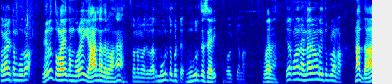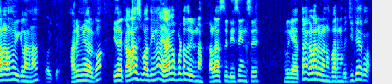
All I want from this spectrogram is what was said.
தொள்ளாயிரத்தி ஐம்பது ரூபா? வெறும் தொள்ளாயிரத்தி ஐம்பது ரூபாய்க்கு யாருன்னா தருவாங்க? சொன்ன மாதிரி அது முகூர்த்த பட்டு. முகூர்த்த saree. ஓகேண்ணா. பாருங்க. இதை கொண்டு ரெண்டாயிரம் கூட வித்து போலாம்ண்ணா நான் தாராளமா விற்கலாங்கண்ணா ஓகே. அருமையா இருக்கும். இதுல கலர்ஸ் பாத்தீங்கன்னா ஏகப்பட்டது இருக்குண்ணா. கலர்ஸ் டிசைன்ஸ் உங்களுக்கு எத்தனை கலர் வேணும் பாருங்க. வச்சுக்கிட்டே இருக்கலாம்.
